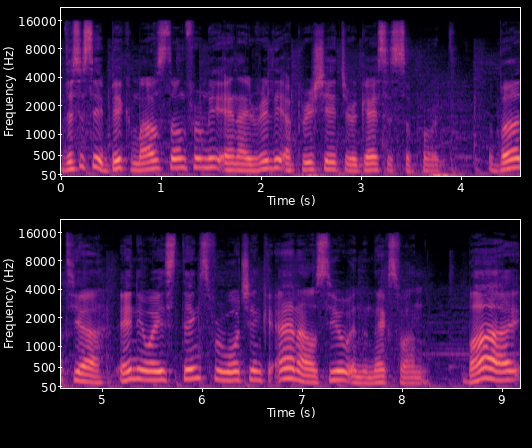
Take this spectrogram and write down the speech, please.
This is a big milestone for me and I really appreciate your guys' support. But yeah, anyways, thanks for watching and I'll see you in the next one. Bye!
